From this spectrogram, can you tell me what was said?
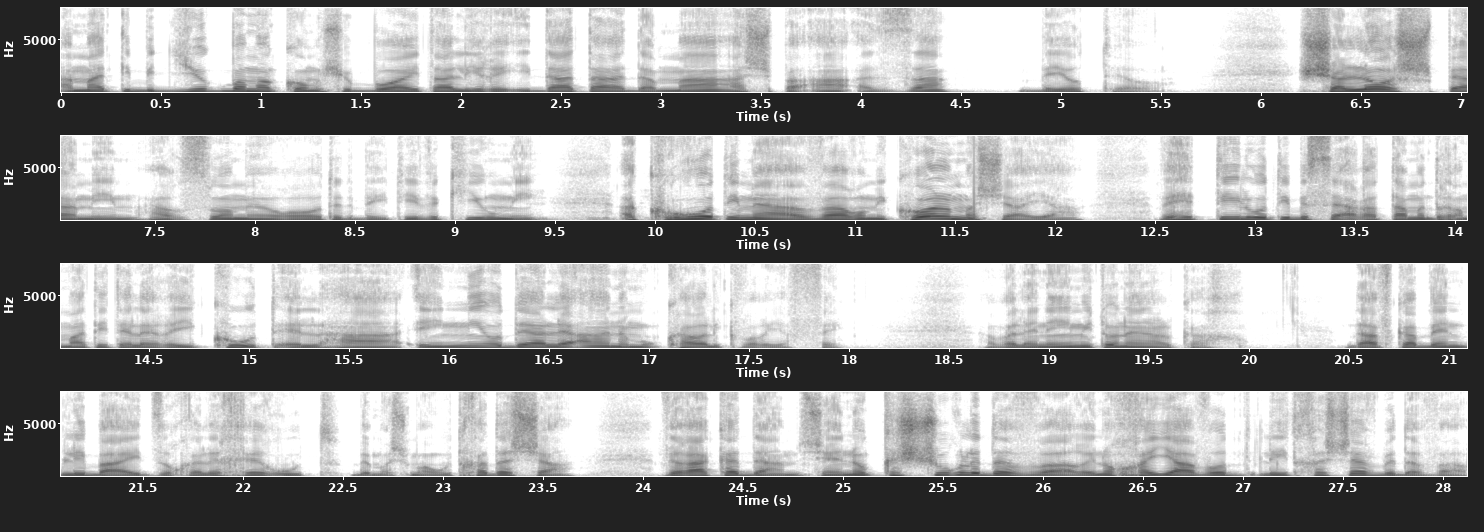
עמדתי בדיוק במקום שבו הייתה לרעידת האדמה השפעה עזה ביותר. שלוש פעמים הרסו המאורעות את ביתי וקיומי, עקרו אותי מהעבר ומכל מה שהיה, והטילו אותי בסערתם הדרמטית אל הריקות, אל האיני יודע לאן המוכר לי כבר יפה. אבל איני מתאונן על כך. דווקא בן בלי בית זוכה לחירות במשמעות חדשה, ורק אדם שאינו קשור לדבר, אינו חייב עוד להתחשב בדבר.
